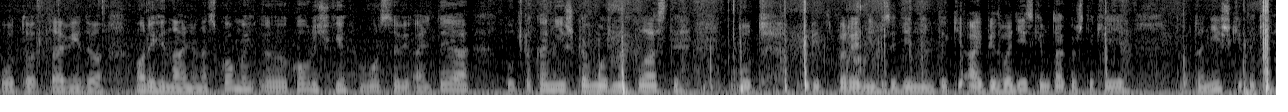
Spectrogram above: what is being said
фото та відео. Оригінальні у нас е, коврички ворсові Altea. Тут така ніжка можна вкласти. Тут під переднім сидінням такі, а і під водійським також такі є. Тобто ніжки такі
